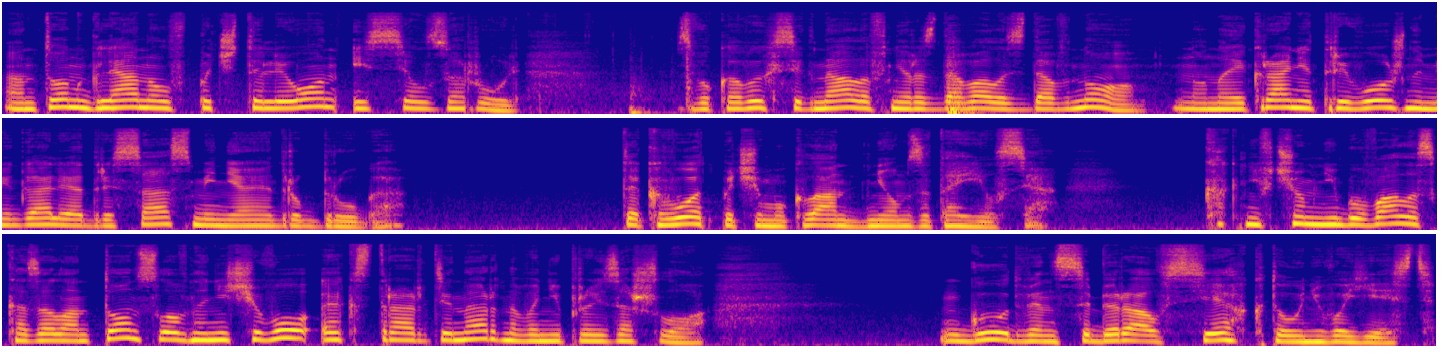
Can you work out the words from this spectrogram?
Антон глянул в почтальон и сел за руль. Звуковых сигналов не раздавалось давно, но на экране тревожно мигали адреса, сменяя друг друга. Так вот почему клан днем затаился. Как ни в чем не бывало, сказал Антон, словно ничего экстраординарного не произошло. Гудвин собирал всех, кто у него есть.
